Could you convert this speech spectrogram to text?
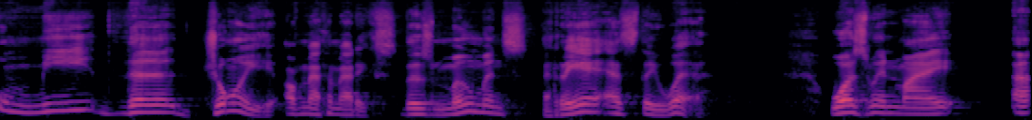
for me, the joy of mathematics, those moments, rare as they were, was when my uh,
